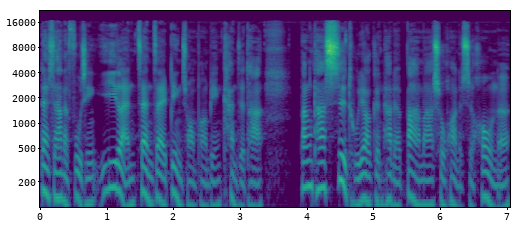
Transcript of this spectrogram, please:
但是他的父亲依然站在病床旁边看着他。当他试图要跟他的爸妈说话的时候呢，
